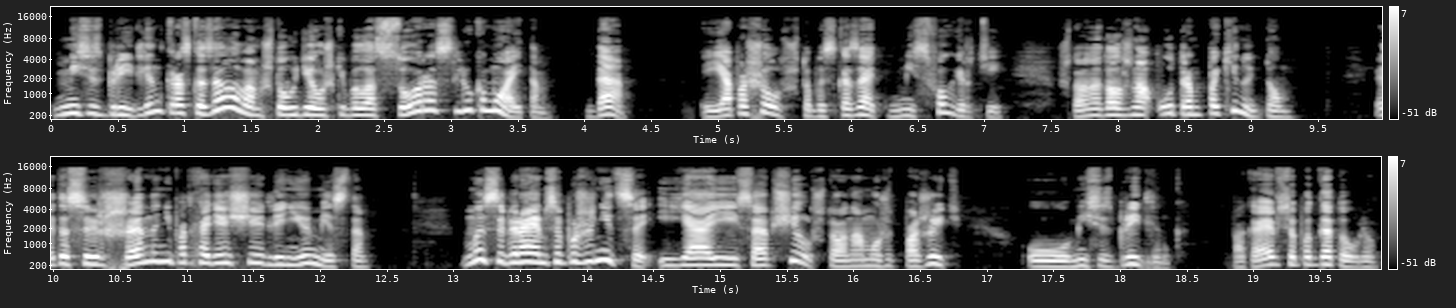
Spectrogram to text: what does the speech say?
Миссис Бридлинг рассказала вам, что у девушки была ссора с Люком Уайтом? Да. Я пошел, чтобы сказать мисс Фогерти, что она должна утром покинуть дом. Это совершенно неподходящее для нее место. Мы собираемся пожениться, и я ей сообщил, что она может пожить у миссис Бридлинг, пока я все подготовлю.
